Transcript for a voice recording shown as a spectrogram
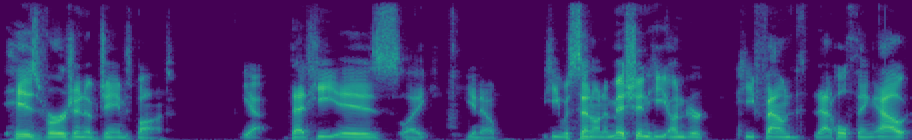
his version of James Bond. Yeah. That he is like, you know, he was sent on a mission. He under he found that whole thing out,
